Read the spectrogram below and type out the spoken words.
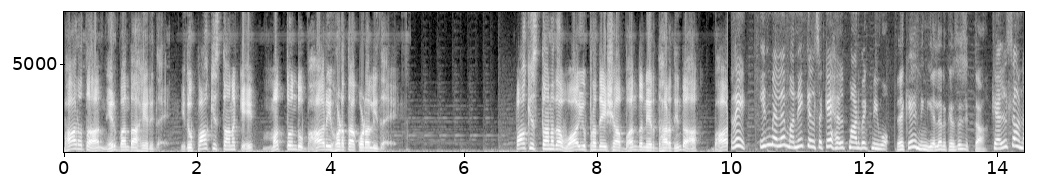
ಭಾರತ ನಿರ್ಬಂಧ ಹೇರಿದೆ. ಇದು ಪಾಕಿಸ್ತಾನಕ್ಕೆ ಮತ್ತೊಂದು ಭಾರಿ ಹೊಡೆತ ಕೊಡಲಿದೆ. ಪಾಕಿಸ್ತಾನದ ವಾಯು ಪ್ರದೇಶ ಬಂದ್ ನಿರ್ಧಾರದಿಂದ ಭಾರತ ರೀ ಇನ್ಮೇಲೆ ಮನೆ ಕೆಲ್ಸಕ್ಕೆ ಹೆಲ್ಪ್ ಮಾಡ್ಬೇಕು ನೀವು. ಯಾಕೆ? ನಿಂಗೆ ಎಲ್ಲರ ಕೆಲಸ ಸಿಕ್ತಾ? ಕೆಲ್ಸನ?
